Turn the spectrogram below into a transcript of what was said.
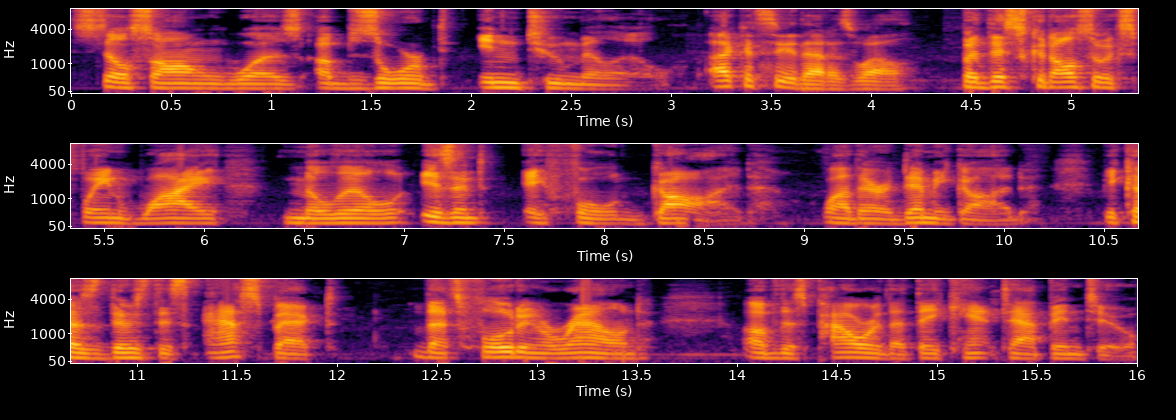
Still Song was absorbed into Milil. I could see that as well. But this could also explain why Milil isn't a full god while they're a demigod, because there's this aspect that's floating around of this power that they can't tap into.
